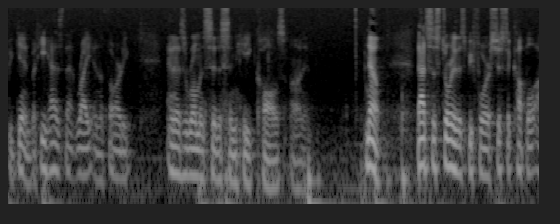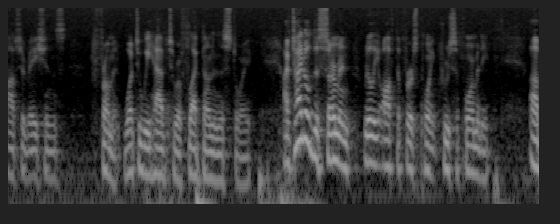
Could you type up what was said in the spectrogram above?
begin. But he has that right and authority. And as a Roman citizen, he calls on it. Now, that's the story that's before us. Just a couple observations from it. What do we have to reflect on in this story? I've titled this sermon really off the first point, cruciformity. Uh,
